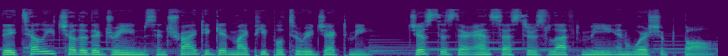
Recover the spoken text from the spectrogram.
They tell each other their dreams and try to get my people to reject me, just as their ancestors left me and worshipped Baal.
